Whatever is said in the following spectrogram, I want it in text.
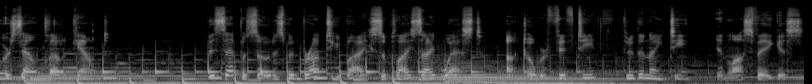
or SoundCloud account. This episode has been brought to you by Supply Side West, October 15th through the 19th in Las Vegas.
